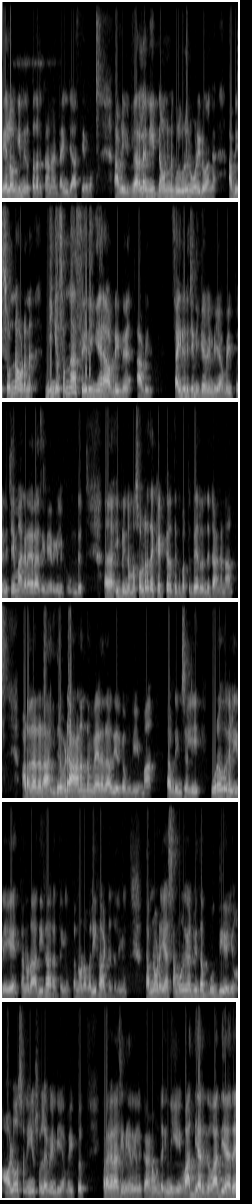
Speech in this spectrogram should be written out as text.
மேலோங்கி நிற்பதற்கான டைம் ஜாஸ்தி இருக்கும். அப்படி விரல நீட்டின உடனே குடுகுடுன்னு ஓடிடுவாங்க. அப்படி சொன்ன உடனே நீங்க சொன்னா சரிங்க அப்படின்னு அப்படி சைடு அடிச்சு நிற்க வேண்டிய அமைப்பு நிச்சயமா கடகராசி நேர்களுக்கு உண்டு. இப்படி நம்ம சொல்றதை கேட்கறதுக்கு பத்து பேர் இருந்துட்டாங்கன்னா அடடடடா இதை விட ஆனந்தம் வேற ஏதாவது இருக்க முடியுமா? அப்படின்னு சொல்லி உறவுகளிடையே தன்னோட அதிகாரத்தையும் தன்னோட வழிகாட்டுதலையும் தன்னுடைய சமயோஜித புத்தியையும் ஆலோசனையும் சொல்ல வேண்டிய அமைப்பு கடகராசி நேர்களுக்காக உண்டு. இன்னைக்கு வாத்தியாருக்கு வாத்தியாரு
